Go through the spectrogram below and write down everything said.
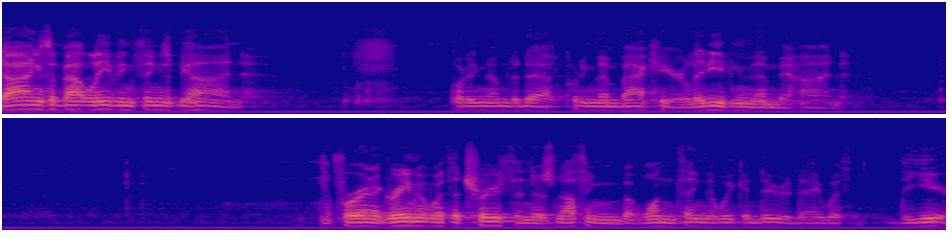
Dying is about leaving things behind, putting them to death, putting them back here, leaving them behind. If we're in agreement with the truth, then there's nothing but one thing that we can do today with the year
